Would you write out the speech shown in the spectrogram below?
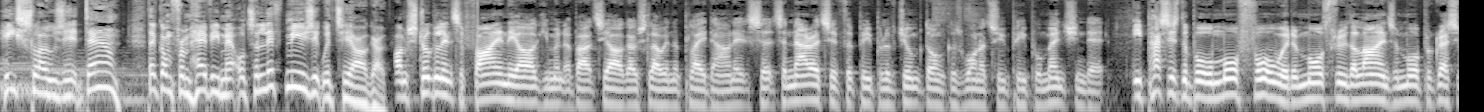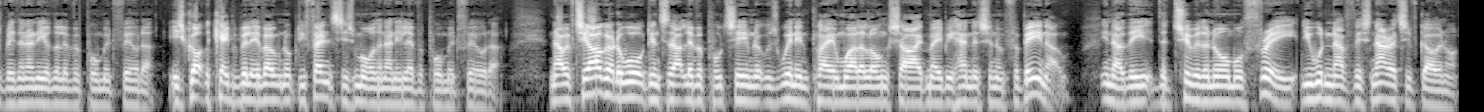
He slows it down. They've gone from heavy metal to lift music with Thiago. I'm struggling to find the argument about Thiago slowing the play down. It's, it's a narrative that people have jumped on because one or two people mentioned it. He passes the ball more forward and more through the lines and more progressively than any other Liverpool midfielder. He's got the capability of opening up defences more than any Liverpool midfielder. Now, if Thiago had walked into that Liverpool team that was winning, playing well alongside maybe Henderson and Fabinho, you know, the, the two of the normal three, you wouldn't have this narrative going on.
